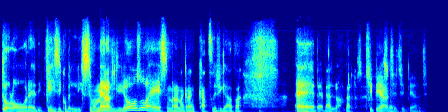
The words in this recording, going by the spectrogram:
dolore di fisico, bellissimo, meraviglioso e sembra una gran cazzo di figata. Eh, beh, bello, bello. sì. Ci piace, Sì. ci piace.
